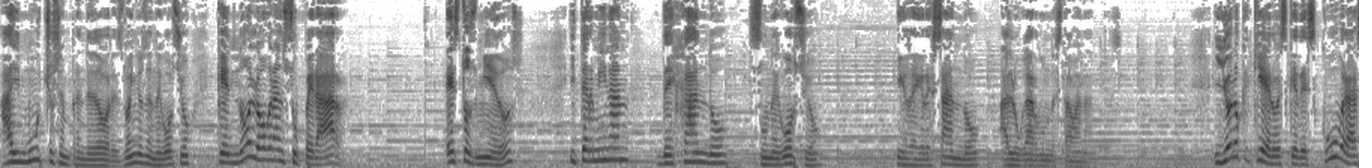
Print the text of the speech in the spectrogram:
hay muchos emprendedores, dueños de negocio, que no logran superar estos miedos y terminan dejando su negocio y regresando al lugar donde estaban antes. Y yo lo que quiero es que descubras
